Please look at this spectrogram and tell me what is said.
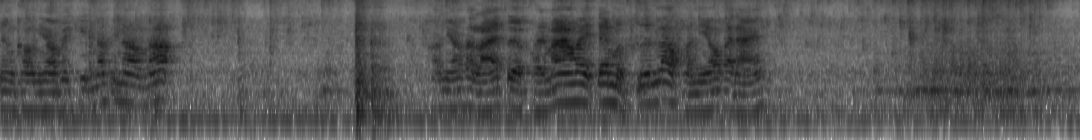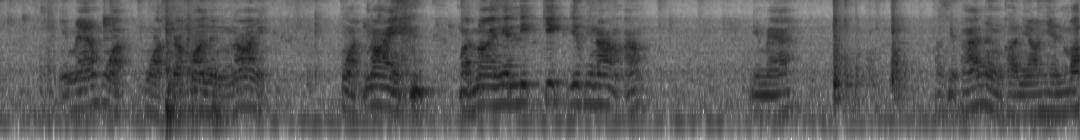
หนึ่งข้าวเหนียวไปกินนะพี่น้องเนาะข้าวเหนียวก็หลายเติบข่อยมาไว้แต่เมื่อคืนเล่าข้าวเหนียวก็ได้นี่แม่หวดหวดกับหอหนึ่งน้อยหวดน้อยหวดน้อยเฮ็ดลิกจิกยู่พี่น้องเอ้านี่แม่พอสิบห้าหนึ่งข้าวเหนียวเห็นบ่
